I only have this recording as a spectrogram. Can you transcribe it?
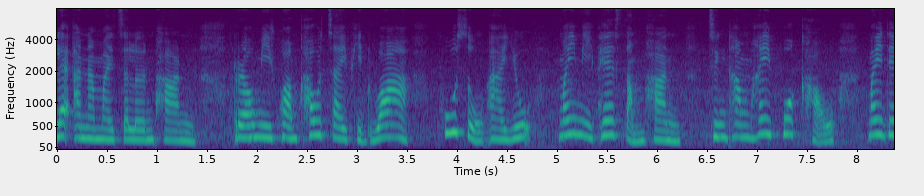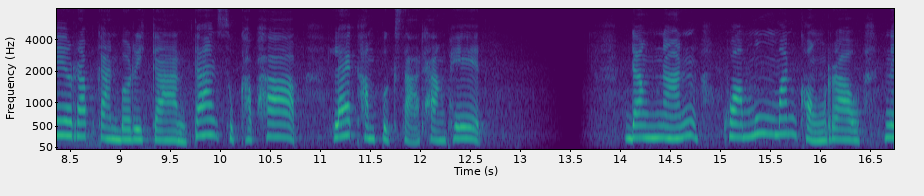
และอนามัยเจริญพันธุ์ เรามีความเข้าใจผิดว่า ผู้สูงอายุไม่มีเพศสัมพันธ์ จึงทำให้พวกเขาไม่ได้รับการบริการด้านสุขภาพ และคำปรึกษาทางเพศ ดังนั้นความมุ่งมั่นของเราใน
